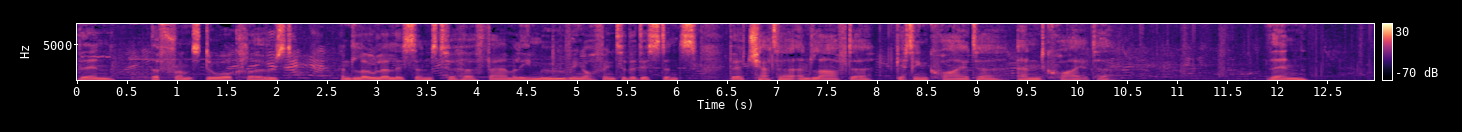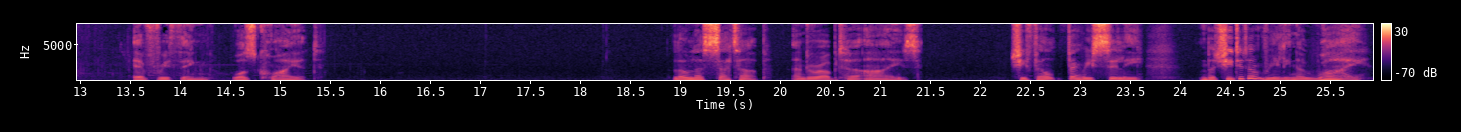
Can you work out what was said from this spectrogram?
Then the front door closed, and Lola listened to her family moving off into the distance, their chatter and laughter getting quieter and quieter. Then everything was quiet. Lola sat up and rubbed her eyes. She felt very silly, but she didn't really know why.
